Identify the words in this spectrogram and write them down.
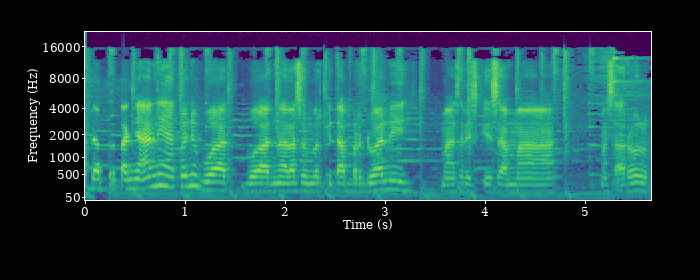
ada pertanyaan nih aku ini buat buat narasumber kita berdua nih, Mas Rizky sama Mas Arul.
